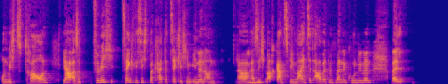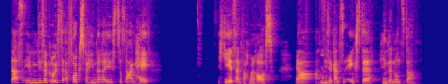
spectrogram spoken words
und mich zu trauen. Ja, also für mich fängt die Sichtbarkeit tatsächlich im Innen an. Ja, mhm. also ich mache ganz viel Mindset-Arbeit mit meinen Kundinnen, weil das eben dieser größte Erfolgsverhinderer ist, zu sagen, hey, ich gehe jetzt einfach mal raus ja, ja, diese ganzen Ängste hindern uns da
